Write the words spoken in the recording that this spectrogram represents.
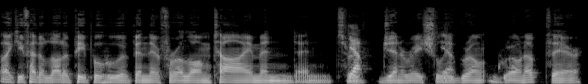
like you've had a lot of people who have been there for a long time and and sort yep. of generationally yep. grown grown up there.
